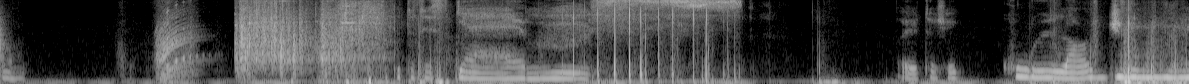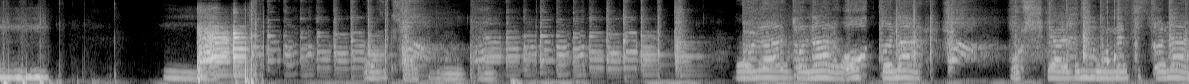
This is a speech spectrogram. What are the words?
tamam. Patates games. Hayır teşekkürler canım. Hmm. Azıcık şarkı dinleyeceğim. Döner döner oh döner. Hoş geldin bu nefis döner.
